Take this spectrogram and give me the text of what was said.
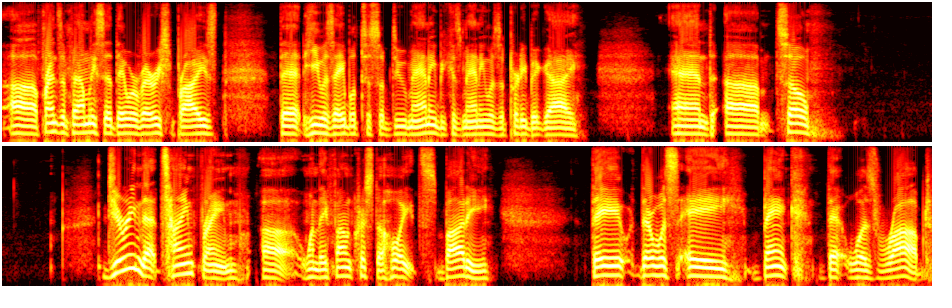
Uh, friends and family said they were very surprised that he was able to subdue Manny because Manny was a pretty big guy. And um, so during that time frame, uh, when they found Christa Hoyt's body, they there was a bank that was robbed,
